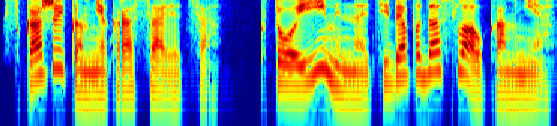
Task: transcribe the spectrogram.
«Скажи-ка мне, красавица, кто именно тебя подослал ко мне?»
